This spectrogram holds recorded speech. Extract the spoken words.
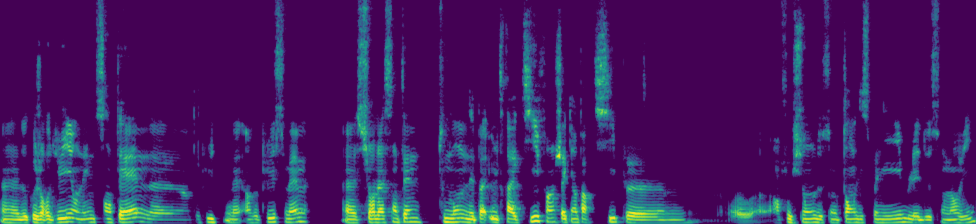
donc aujourd'hui, on est une centaine, un peu plus, même. Euh, sur la centaine, tout le monde n'est pas ultra actif. Hein. chacun participe euh, en fonction de son temps disponible et de son envie.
